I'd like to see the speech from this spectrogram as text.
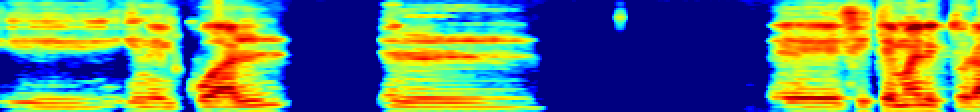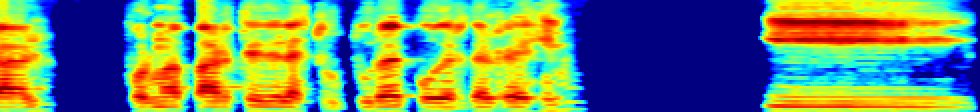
eh, en el cual el, el sistema electoral forma parte de la estructura de poder del régimen y,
